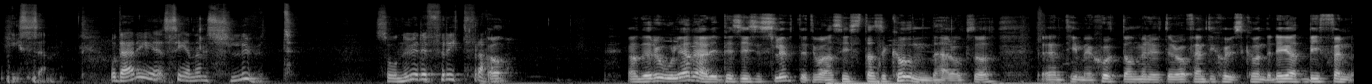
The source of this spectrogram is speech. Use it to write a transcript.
hissen. Och där är scenen slut. Så nu är det fritt fram. Ja. Ja, det roliga där är precis i slutet, i våran sista sekund här också, en timme, 17 minuter och 57 sekunder, det är ju att Biffen,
